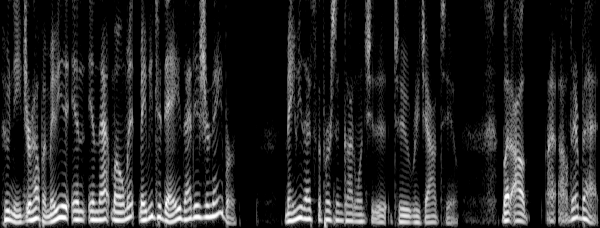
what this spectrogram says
who needs your help. And maybe in, in that moment, maybe today, that is your neighbor. Maybe that's the person God wants you to, to reach out to. But I'll I'll dare bet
